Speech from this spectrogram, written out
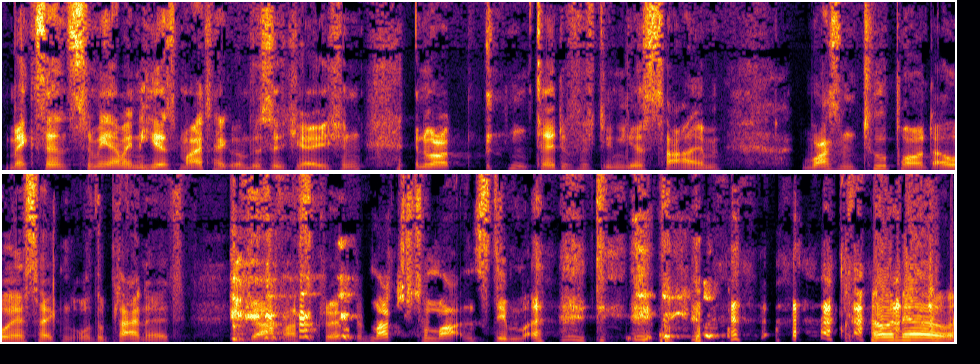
Makes sense to me. I mean, here's my take on the situation. In about 10 to 15 years' time, Wasm 2.0 has taken over the planet. JavaScript, much to Martin's demand. oh no!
